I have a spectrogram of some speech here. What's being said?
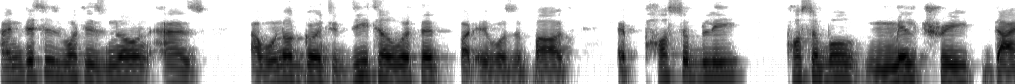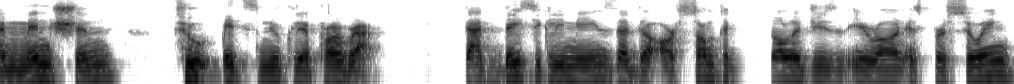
And this is what is known as, I will not go into detail with it, but it was about a possibly possible military dimension to its nuclear program. That basically means that there are some technologies that Iran is pursuing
